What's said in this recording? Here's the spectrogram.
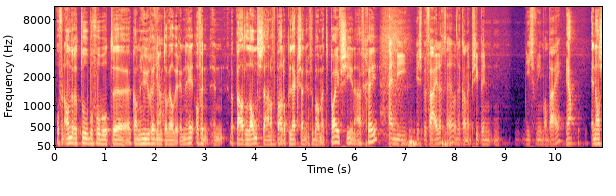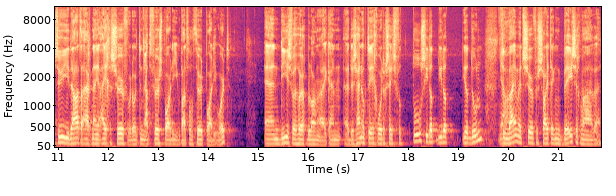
of een andere tool bijvoorbeeld eh, kan huren. Die Ja. moet dan wel weer in, of in een bepaald land staan of een bepaalde plek staan in verband met de privacy en AVG. En die is beveiligd, hè, want er kan in principe niets van iemand bij. Ja. En dan stuur je je data eigenlijk naar je eigen server, waardoor het inderdaad first party in plaats van third party wordt. En die is wel heel erg belangrijk. En eh, er zijn ook tegenwoordig steeds veel tools die dat, die dat, die dat doen. Ja. Toen wij met server siting bezig waren,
